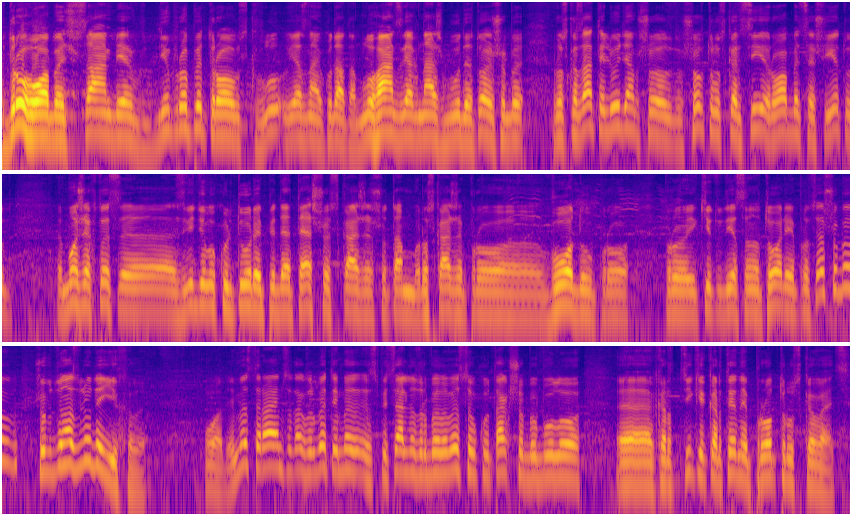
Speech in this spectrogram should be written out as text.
в Другобич, в Самбір, в Дніпропетровськ, в Лу... я знаю, куди там, Луганськ, як наш буде, то, щоб розказати людям, що, що в Трускавці робиться, що є тут. Може хтось е, з відділу культури піде теж щось скаже, що там розкаже про воду, про, про які тут є санаторії, про це, щоб, щоб до нас люди їхали. От. І ми стараємося так зробити. Ми спеціально зробили виставку так, щоб було е, тільки картини про Трускавець.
